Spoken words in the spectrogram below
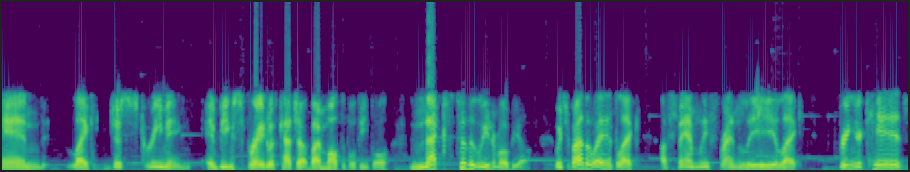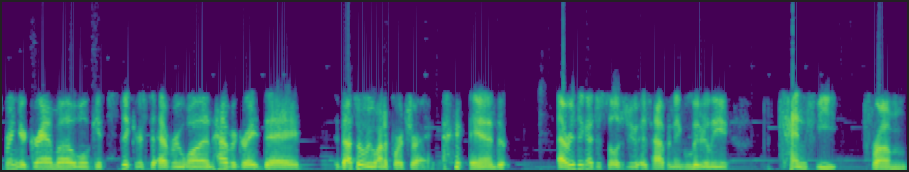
and like just screaming and being sprayed with ketchup by multiple people next to the Wienermobile, which by the way is like a family friendly, like bring your kids, bring your grandma, we'll get stickers to everyone, have a great day. That's what we want to portray. and everything I just told you is happening literally 10 feet from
